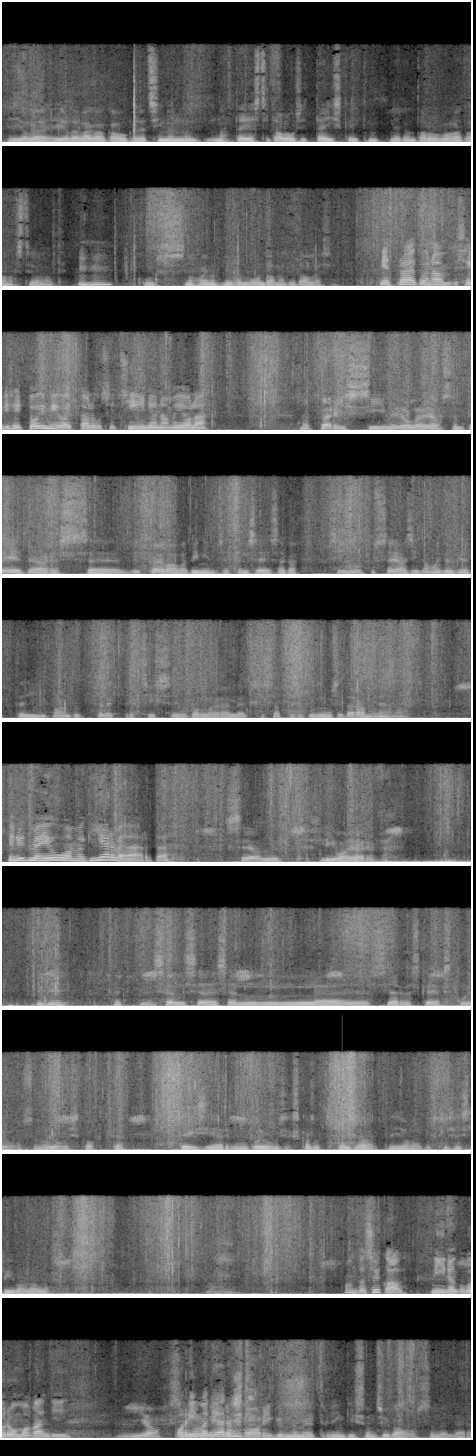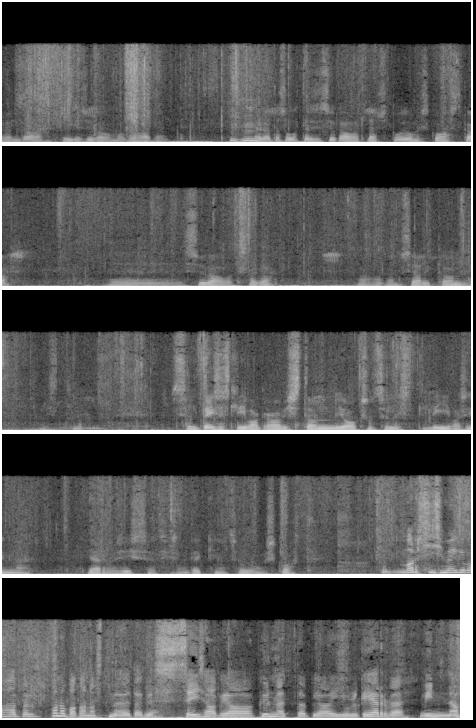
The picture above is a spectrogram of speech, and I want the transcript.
ei ole, ei ole väga kaugel, et siin on noh, täiesti talusid täis, kõik need, need on talukohad vanasti olnud mm, -hmm. kus noh, ainult nüüd on vundamendid alles. nii et praegu enam selliseid toimivaid talusid siin enam ei ole? no päris siin ei ole jah, seal teede ääres eh, ikka elavad inimesed veel sees, aga siin juhtus see asi ka muidugi, et ei pandud elektrit sisse ju tol ajal, et siis hakkasid inimesed ära minema. ja nüüd me jõuamegi järve äärde? see on nüüd Liivajärv mm. -hmm seal, see, selles järves käiakse kujumas, see on ujumiskoht ja teisi järvi nüüd ujumiseks kasutada ei saa, et ei ole kuskil sellist liivakallas. on ta sügav, nii nagu Võrumaa kandi jah, parimad järved? paarikümne meetri ringis on sügavus sellel järvel ka kõige sügavama koha pealt mm. -hmm. ega ta suhteliselt sügavalt läheb sealt ujumiskohast ka ee, sügavaks, aga aga noh, seal ikka on sellist seal teisest liivakraavist on jooksnud sellist liiva sinna järve sisse, et siis on tekkinud see ujumiskoht marssisimegi vahepeal vanapaganast mööda, kes ja. seisab ja külmetab ja ei julge järve minna.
